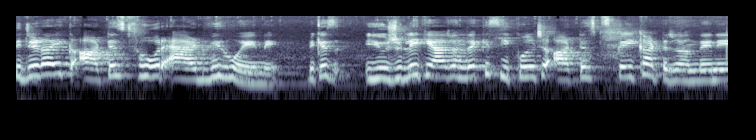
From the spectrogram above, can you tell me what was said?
ਤੇ ਜਿਹੜਾ ਇੱਕ ਆਰਟਿਸਟ ਹੋਰ ਐਡ ਵੀ ਹੋਏ ਨੇ ਬਿਕਾਜ਼ ਯੂਜੂਅਲੀ ਕਿਹਾ ਜਾਂਦਾ ਕਿ ਸੀਕੁਅਲ 'ਚ ਆਰਟਿਸਟ ਕਈ ਘਟ ਜਾਂਦੇ ਨੇ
